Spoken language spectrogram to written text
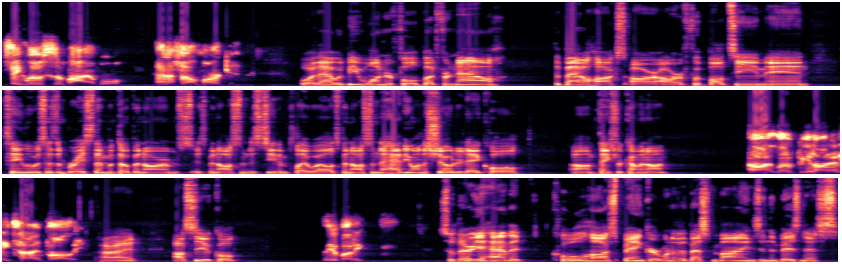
St. Louis is a viable NFL market. Boy, that would be wonderful. But for now, the Battlehawks are our football team, and St. Louis has embraced them with open arms. It's been awesome to see them play well. It's been awesome to have you on the show today, Cole. Um, thanks for coming on. Oh, I'd love to get on anytime, Paulie. All right. I'll see you, Cole. See you, buddy. So there you have it. Cole Hoss Banker, one of the best minds in the business.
